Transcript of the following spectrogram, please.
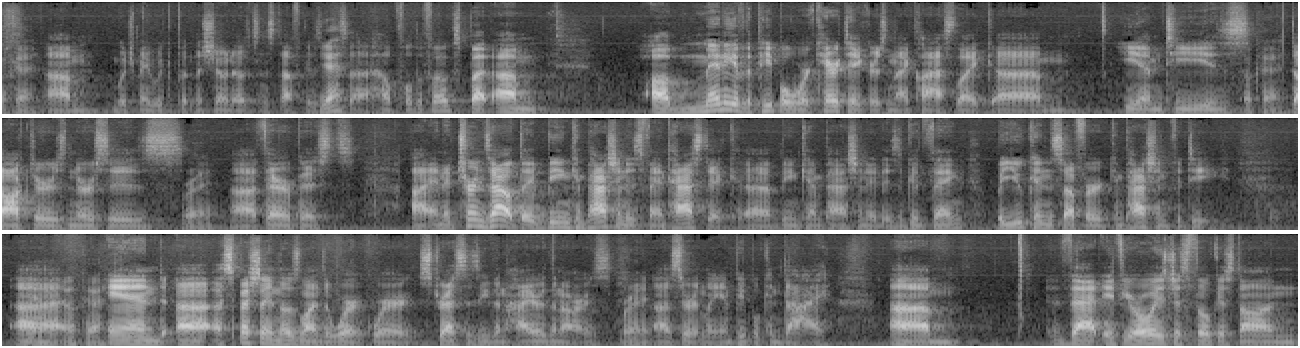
Okay. um, which maybe we could put in the show notes and stuff because Yeah. it's uh, helpful to folks. But um, uh, many of the people were caretakers in that class, like um, EMTs, Okay. doctors, nurses, Right. uh, therapists. Uh, and it turns out that being compassionate is fantastic. Uh, being compassionate is a good thing, but you can suffer compassion fatigue. Uh, Yeah, okay. And uh, especially in those lines of work where stress is even higher than ours, Right. uh, certainly, and people can die. Um, that if you're always just focused on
